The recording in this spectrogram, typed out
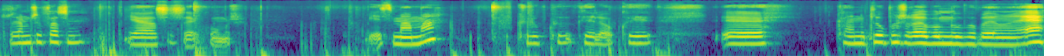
zusammenzufassen. Ja, es ist sehr komisch. Wer ist Mama? Club Kill, okay. Äh, keine Clubbeschreibung, nur Probleme. Äh.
